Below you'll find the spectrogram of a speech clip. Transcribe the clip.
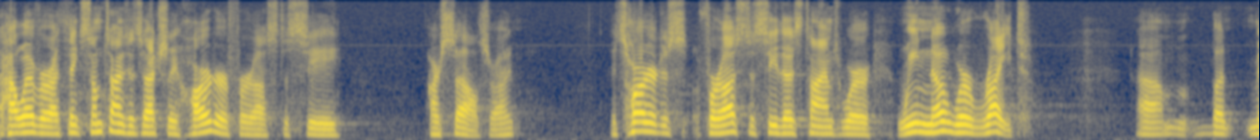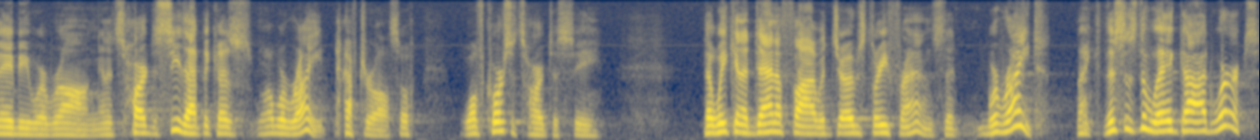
however, I think sometimes it's actually harder for us to see ourselves, right? It's harder to, for us to see those times where we know we're right, um, but maybe we're wrong. And it's hard to see that because, well, we're right after all. So, well, of course it's hard to see. That we can identify with Job's three friends that we're right. Like, this is the way God works.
